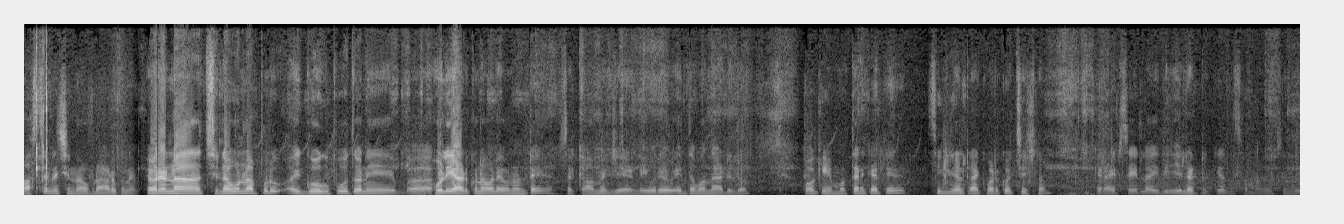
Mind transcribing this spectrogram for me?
మస్తు అండి చిన్నప్పుడు ఆడుకున్నాం ఎవరైనా చిన్నగా ఉన్నప్పుడు ఈ గోగుపూతోని హోలీ ఆడుకునే వాళ్ళు ఏమైనా ఉంటే సరే కామెంట్ చేయండి. ఎవరు ఎంతమంది ఆడిరో ఓకే మొత్తానికి అయితే సిగ్నల్ ట్రాక్ వరకు వచ్చేసినాం. రైట్ సైడ్లో ఇది ఎలక్ట్రికల్ సంబంధించింది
